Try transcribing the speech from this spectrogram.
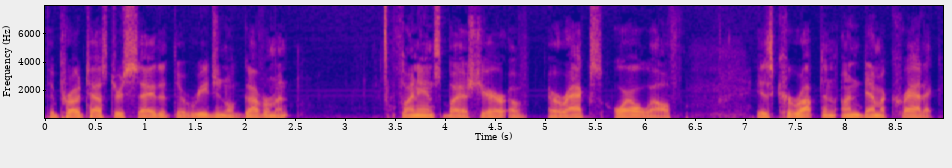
The protesters say that the regional government, financed by a share of Iraq's oil wealth, is corrupt and undemocratic.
